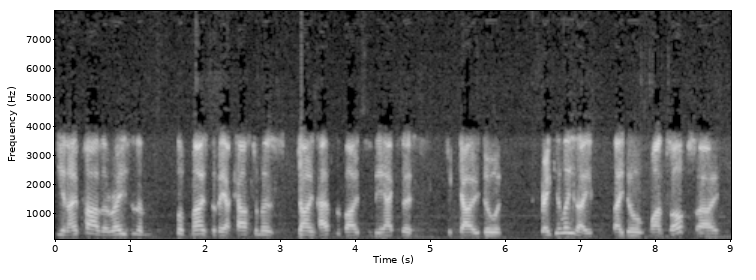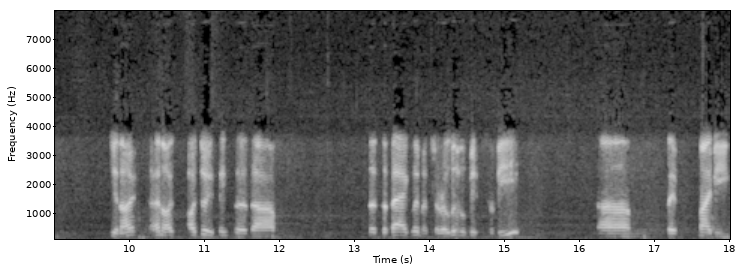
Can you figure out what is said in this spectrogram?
you know part of the reason. And look, most of our customers don't have the boats or the access to go do it regularly. They they do it once off. So you know, and I I do think that um, that the bag limits are a little bit severe. Um, they've maybe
